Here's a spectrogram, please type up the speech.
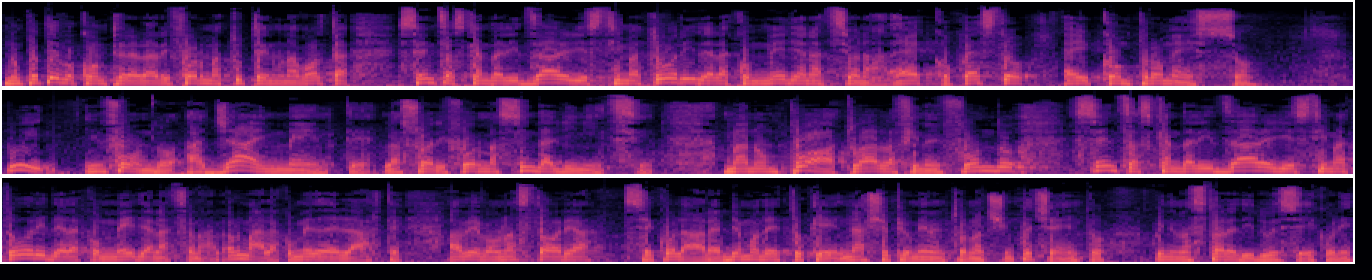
Non potevo compiere la riforma tutta in una volta senza scandalizzare gli estimatori della commedia nazionale. Ecco, questo è il compromesso. Lui in fondo ha già in mente la sua riforma sin dagli inizi, ma non può attuarla fino in fondo senza scandalizzare gli estimatori della commedia nazionale. Ormai la commedia dell'arte aveva una storia secolare, abbiamo detto che nasce più o meno intorno al Cinquecento, quindi una storia di due secoli,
